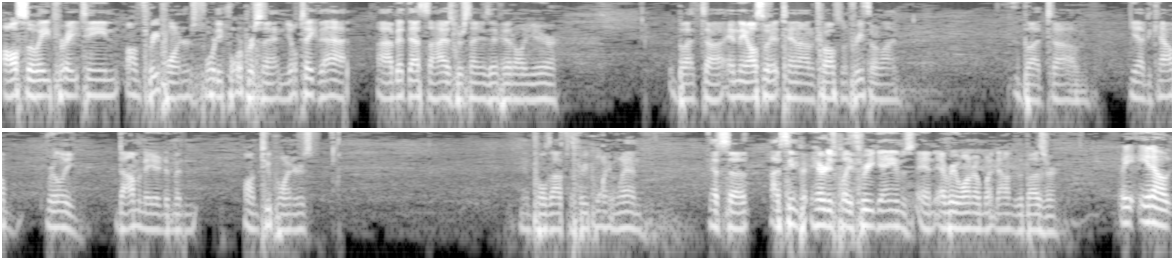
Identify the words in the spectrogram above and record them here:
Also eight for 18 on three pointers, 44 percent. You'll take that. I bet that's the highest percentage they've hit all year. But uh, and they also hit 10 out of 12 from the free throw line. But um, yeah, DeKalb really dominated them in, on two pointers and pulled out the three point win. That's a I've seen Heritage play three games and every one of them went down to the buzzer. Mean, You know,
